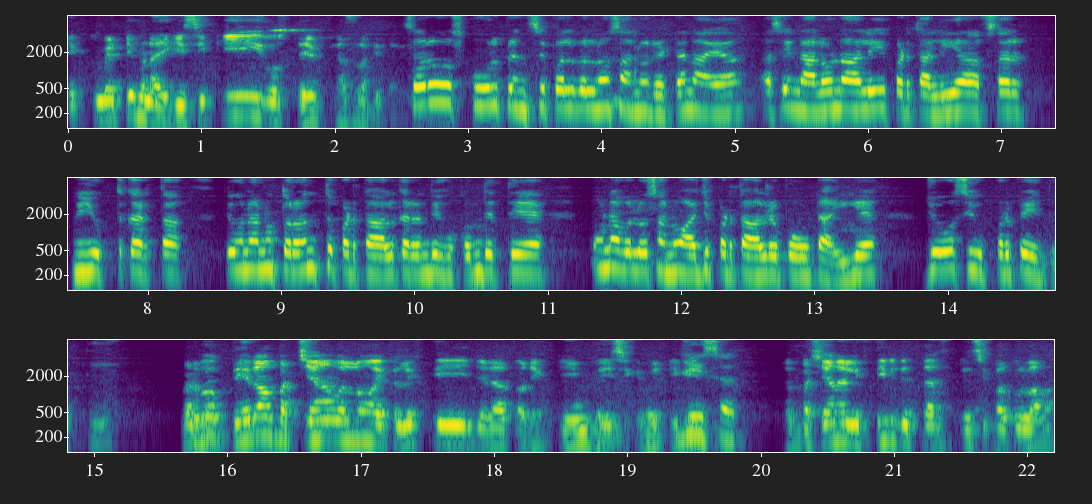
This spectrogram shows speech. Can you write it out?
ਇੱਕ ਕਮੇਟੀ ਬਣਾਈ ਗਈ ਸੀ ਕਿ ਉਸ ਤੇ ਫੈਸਲਾ ਕੀਤਾ ਗਿਆ? ਸਰ ਉਹ ਸਕੂਲ ਪ੍ਰਿੰਸੀਪਲ ਵੱਲੋਂ ਸਾਨੂੰ ਰਿਟਰਨ ਆਇਆ। ਅਸੀਂ ਨਾਲੋਂ ਨਾਲ ਹੀ ਪੜਤਾਲੀਆ ਅਫਸਰ ਨਿਯੁਕਤ ਕਰਤਾ ਤੇ ਉਹਨਾਂ ਨੂੰ ਤੁਰੰਤ ਪੜਤਾਲ ਕਰਨ ਦੇ ਹੁਕਮ ਦਿੱਤੇ ਹੈ ਉਹਨਾਂ ਵੱਲੋਂ ਸਾਨੂੰ ਅੱਜ ਪੜਤਾਲ ਰਿਪੋਰਟ ਆਈ ਹੈ ਜੋ ਅਸੀਂ ਉੱਪਰ ਭੇਜ ਦਿੱਤੀ ਹੈ ਮੈਡਮ ਉਹ 13 ਬੱਚਿਆਂ ਵੱਲੋਂ ਇੱਕ ਲਿਖਤੀ ਜਿਹੜਾ ਤੁਹਾਡੀ ਟੀਮ ਗਈ ਸੀ ਕਮੇਟੀ ਜੀ ਗਈ ਸਰ ਬੱਚਿਆਂ ਨੇ ਲਿਖਤੀ ਵੀ ਦਿੱਤਾ ਪ੍ਰਿੰਸੀਪਲ ਤੋਂ ਇਲਾਵਾ?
